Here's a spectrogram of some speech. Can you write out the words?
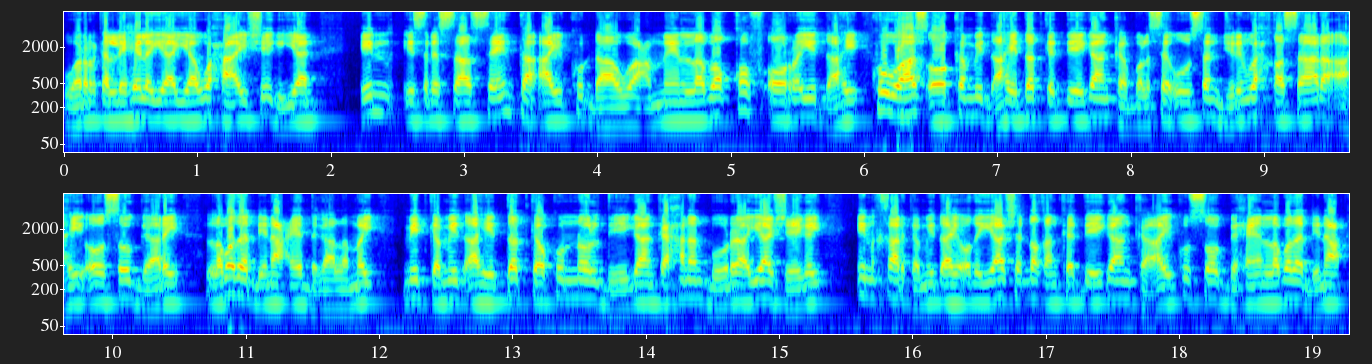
Wararka la helaya ayaa waxa ay sheegayaan in israsaaseynta ay ku dhaawacmeen laba qof oo rayid ahi kuwaas oo ka mid ahi dadka deegaanka balse uusan jirin wax khasaare ahi oo soo gaaray. Labada dhinac ee dagaalamay mid ka mid ahi dadka ku nool deegaanka xanan buure ayaa sheegay in qaar ka mid ahi odayaasha dhaqanka deegaanka ay ku soo baxeen labada dhinac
